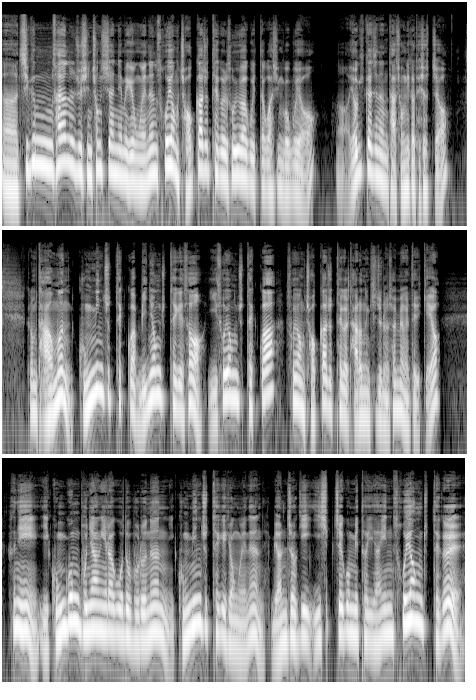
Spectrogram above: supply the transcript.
어, 지금 사연을 주신 청취자님의 경우에는 소형 저가 주택을 소유하고 있다고 하신 거고요. 어, 여기까지는 다 정리가 되셨죠? 그럼 다음은 국민주택과 민영주택에서 이 소형주택과 소형 저가주택을 다루는 기준을 설명을 드릴게요. 흔히 이 공공 분양이라고도 부르는 국민주택의 경우에는 면적이 20제곱미터 이하인 소형 주택을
